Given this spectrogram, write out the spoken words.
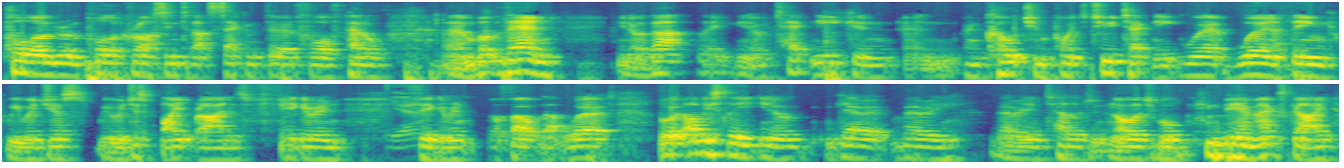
pull under and pull across into that second third fourth pedal. Um, but then you know that like you know technique and and, and coaching points to technique were, weren't a thing. We were just we were just bike riders figuring yeah. figuring stuff out that worked. But obviously you know garrett very very intelligent knowledgeable bmx guy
